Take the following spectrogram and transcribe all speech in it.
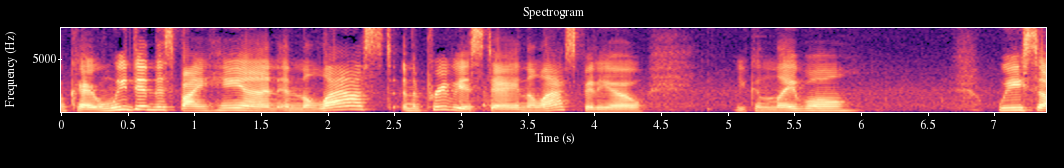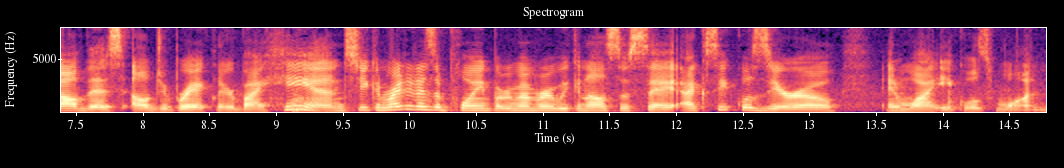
Okay, when we did this by hand in the last, in the previous day, in the last video, you can label, we solved this algebraically or by hand, so you can write it as a point, but remember we can also say x equals 0 and y equals 1.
